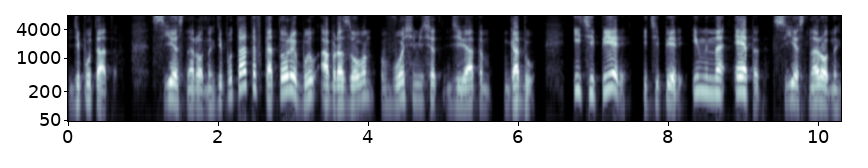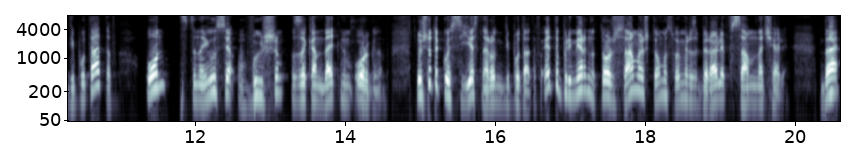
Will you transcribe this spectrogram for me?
депутатов. Съезд народных депутатов, который был образован в 89 году. И теперь, и теперь именно этот съезд народных депутатов, он становился высшим законодательным органом. То есть что такое съезд народных депутатов? Это примерно то же самое, что мы с вами разбирали в самом начале. Да?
